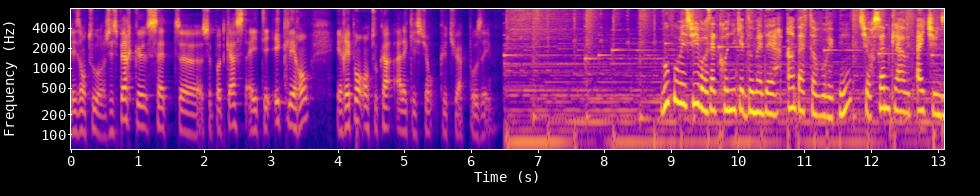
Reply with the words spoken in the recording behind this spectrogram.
les entourent. J'espère que cette, ce podcast a été éclairant et répond en tout cas à la question que tu as posée. Vous pouvez suivre cette chronique hebdomadaire Un pasteur vous répond sur SoundCloud, iTunes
